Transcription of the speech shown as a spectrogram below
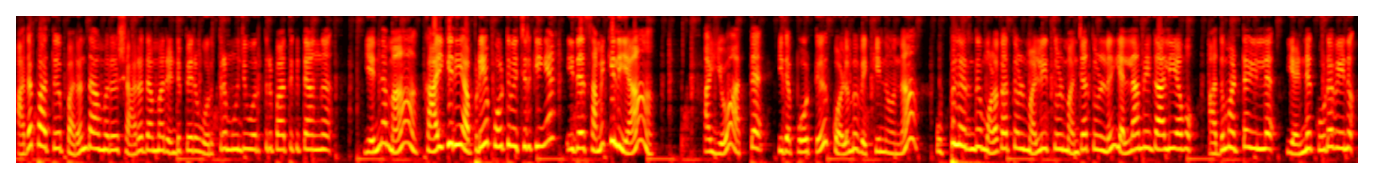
அத பார்த்து பரந்தாமரு சாரதாம்மா ரெண்டு பேரும் ஒருத்தர் மூஞ்சி ஒருத்தர் பாத்துக்கிட்டாங்க. என்னம்மா காய்கறி அப்படியே போட்டு வச்சிருக்கீங்க? இத சமைக்கலையா? ஐயோ அத்தை இத போட்டு குழம்பு வைக்கணும்னா உப்புல இருந்து மிளகாத்தூள் மல்லித்தூள் மஞ்சாத்தூள்னு எல்லாமே காலியாகும். அது மட்டும் இல்ல எண்ணெய் கூட வேணும்.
